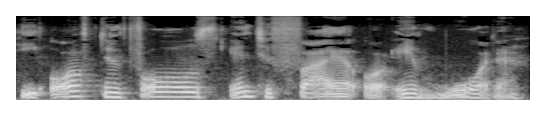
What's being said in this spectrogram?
He often falls into fire or in water.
